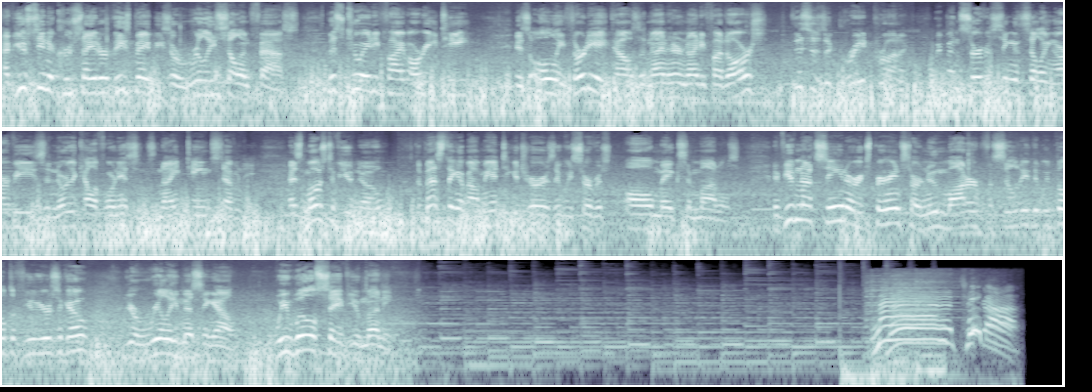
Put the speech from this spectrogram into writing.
Have you seen a Crusader? These babies are really selling fast. This 285 RET is only $38,995. This is a great product. We've been servicing and selling RVs in Northern California since 1970. As most of you know, the best thing about Manteca is that we service all makes and models. If you've not seen or experienced our new modern facility that we built a few years ago, you're really missing out. We will save you money. chica.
